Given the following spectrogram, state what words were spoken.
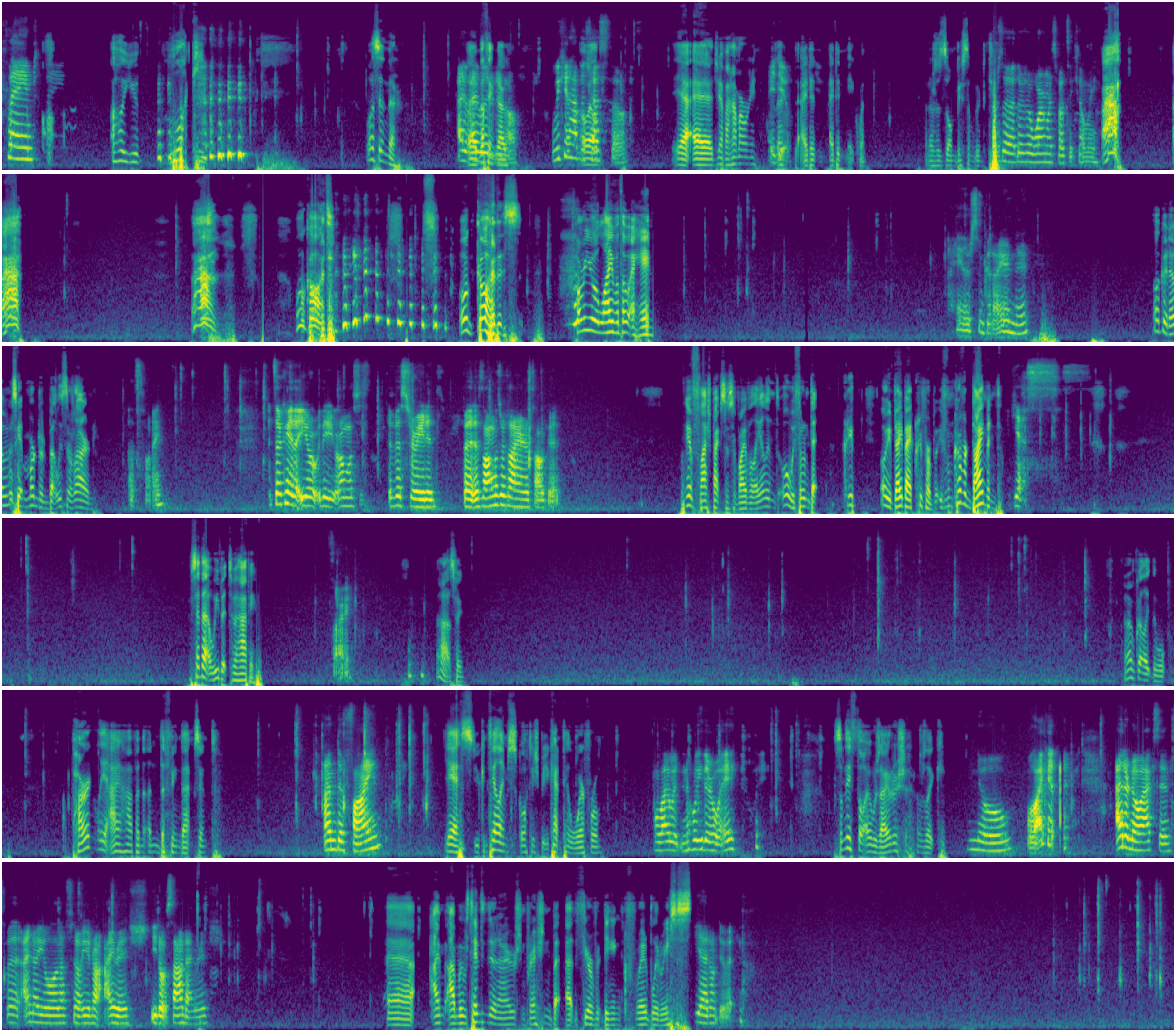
Claimed. Oh, you lucky. What's in there? I, Uh, I nothing now. We can have the Oh, well. chest though. Yeah, uh, do you have a hammer on you? I do. I didn't. I didn't make one. And there's a zombie, so I'm going to kill. There's a there's a worm that's about to kill me. Ah! Ah! Ah! Oh god! oh god! It's. How are you alive without a head? hey, there's some good iron there. Oh good, I almost get murdered, but at least there's iron. That's fine. It's okay that you're that you're almost eviscerated, but as long as there's iron, it's all good. I'm getting flashbacks to Survival Island. Oh, we found it. Creep. Oh, you've died by a creeper, but you've uncovered diamond. Yes. I said that a wee bit too happy. Sorry. Ah, that's fine. And I've got like the. Apparently, I have an undefined accent. Undefined? Yes, you can tell I'm Scottish, but you can't tell where from. Well, I would know either way. Somebody thought I was Irish. I was like, No. Well, I can. I don't know accents, but I know you well enough to know you're not Irish. You don't sound Irish. uh, I'm, I was tempted to do an Irish impression, but at the fear of it being incredibly racist. Yeah, I don't do it.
